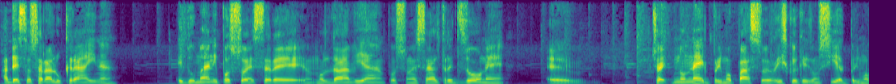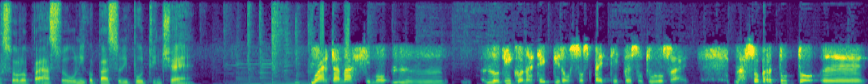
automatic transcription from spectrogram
adesso sarà l'Ucraina e domani possono essere Moldavia, possono essere altre zone? Eh, cioè non è il primo passo, il rischio è che non sia il primo solo passo, unico passo di Putin, c'è? Guarda Massimo, mm, lo dico da tempi non sospetti e questo tu lo sai, ma soprattutto eh,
